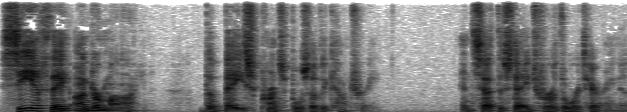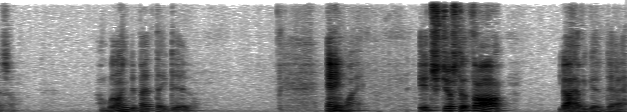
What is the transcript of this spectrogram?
see if they undermine the base principles of the country and set the stage for authoritarianism. I'm willing to bet they do. Anyway, it's just a thought. Y'all have a good day.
